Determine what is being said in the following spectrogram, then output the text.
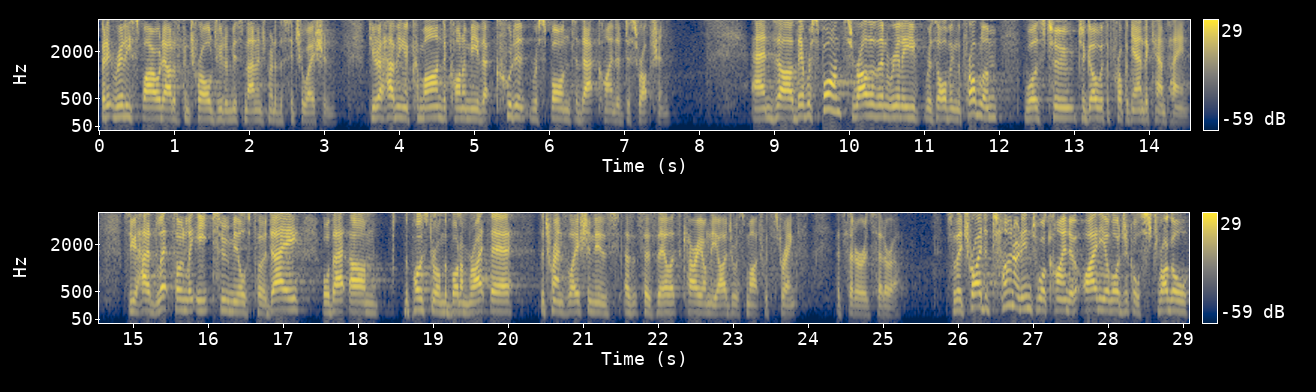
but it really spiraled out of control due to mismanagement of the situation, due to having a command economy that couldn't respond to that kind of disruption. And uh, their response, rather than really resolving the problem, was to, to go with a propaganda campaign. So you had let's only eat two meals per day, or that um, the poster on the bottom right there, the translation is, as it says there, let's carry on the arduous march with strength, etc., etc. So they tried to turn it into a kind of ideological struggle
